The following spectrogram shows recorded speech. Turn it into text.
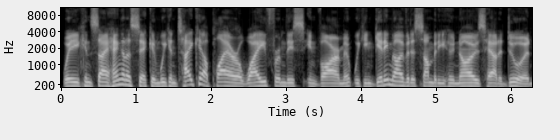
where you can say, hang on a second, we can take our player away from this environment. We can get him over to somebody who knows how to do it.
